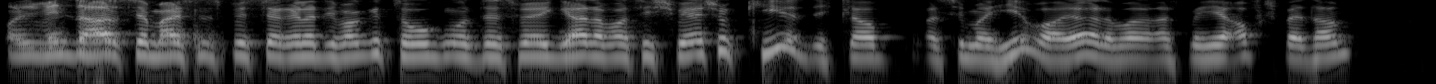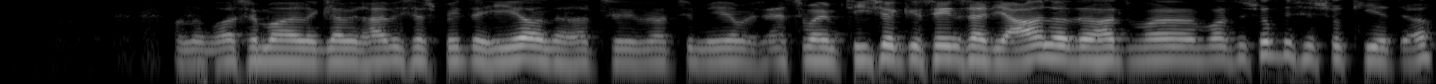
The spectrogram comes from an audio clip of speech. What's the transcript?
Und im Winter hast du ja meistens bist du ja relativ angezogen und deswegen, ja, da war sie schwer schockiert. Ich glaube, als sie mal hier war, ja, da war, als wir hier aufgesperrt haben, und dann war sie mal, glaube ich, ein halbes Jahr später hier und dann hat sie, hat sie mich das erste Mal im T-Shirt gesehen seit Jahren und dann hat, war, war sie schon ein bisschen schockiert, ja.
